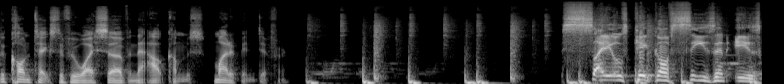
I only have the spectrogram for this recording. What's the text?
the context of who I serve and the outcomes might have been different. Sales kickoff season is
